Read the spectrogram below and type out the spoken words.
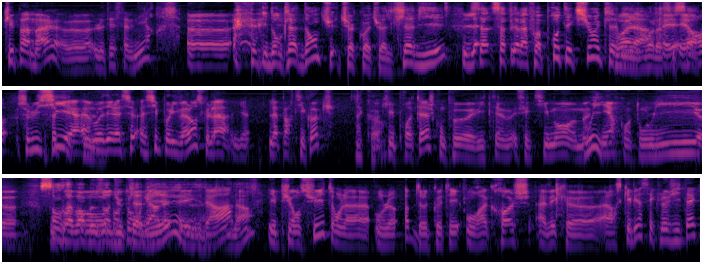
qui est pas mal, euh, le test à venir. Euh, Et donc là-dedans, tu, tu as quoi? Tu as le clavier. La- Ça, ça fait à la fois protection et clavier. voilà, Voilà, c'est Et ça. celui-ci est un modèle assez, assez polyvalent, parce que là, il y a la partie coque, qui protège, qu'on peut éviter, effectivement maintenir quand on lit, Sans quand avoir on- besoin quand du clavier. etc. voilà. Et puis ensuite, on, la- on le hop de l'autre côté, on raccroche avec. alors, ce qui est bien, c'est que Logitech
